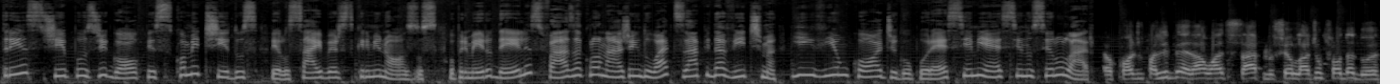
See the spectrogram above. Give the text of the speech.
três tipos de golpes cometidos pelos cybercriminosos. O primeiro deles faz a clonagem do WhatsApp da vítima e envia um código por SMS no celular. É o código para liberar o WhatsApp no celular de um fraudador.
